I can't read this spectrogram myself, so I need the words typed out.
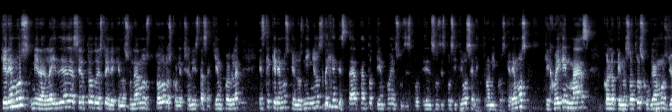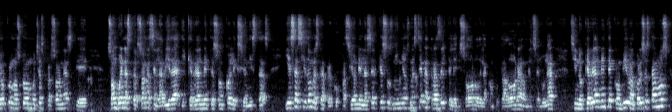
queremos, mira, la idea de hacer todo esto y de que nos unamos todos los coleccionistas aquí en Puebla es que queremos que los niños dejen de estar tanto tiempo en sus, en sus dispositivos electrónicos. Queremos que jueguen más, con lo que nosotros jugamos. Yo conozco muchas personas que son buenas personas en la vida y que realmente son coleccionistas. Y esa ha sido nuestra preocupación, el hacer que esos niños no estén atrás del televisor o de la computadora o en el celular, sino que realmente convivan. Por eso estamos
